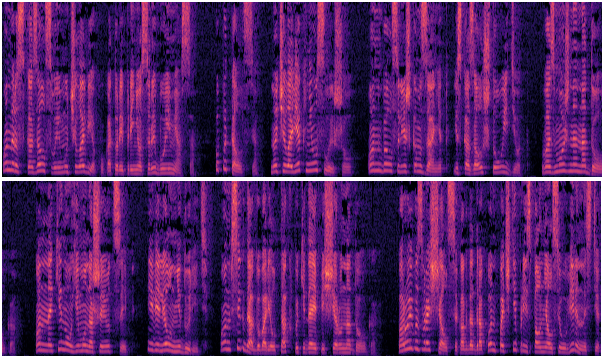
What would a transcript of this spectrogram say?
Он рассказал своему человеку, который принес рыбу и мясо. Попытался, но человек не услышал. Он был слишком занят и сказал, что уйдет. Возможно, надолго. Он накинул ему на шею цепь и велел не дурить. Он всегда говорил так, покидая пещеру надолго. Порой возвращался, когда дракон почти преисполнялся уверенности,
